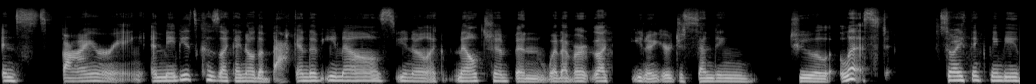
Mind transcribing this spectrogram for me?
inspiring. And maybe it's because, like, I know the back end of emails, you know, like MailChimp and whatever, like, you know, you're just sending to a list. So I think maybe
